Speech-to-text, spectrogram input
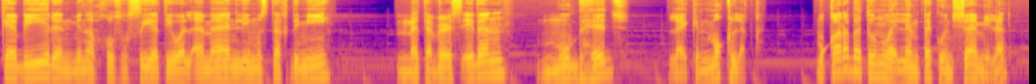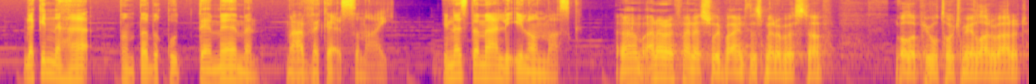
كبير من الخصوصية والأمان لمستخدميه. ميتافيرس إذن مبهج لكن مقلق. مقاربة وإن لم تكن شاملة لكنها تنطبق تماما مع الذكاء الصناعي. لنستمع لإيلون ماسك. Um, I don't know if I necessarily buy into this metaverse stuff, although people talk to me a lot about it.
